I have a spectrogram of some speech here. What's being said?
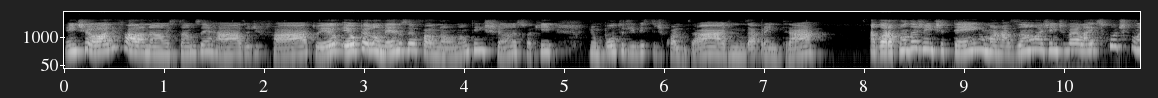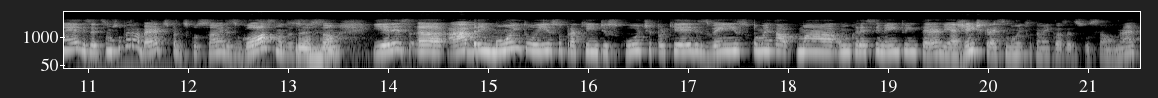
A gente olha e fala, não, estamos errados, de fato. Eu, eu, pelo menos, eu falo, não, não tem chance. Aqui, de um ponto de vista de qualidade, não dá para entrar. Agora, quando a gente tem uma razão, a gente vai lá e discute com eles. Eles são super abertos para discussão, eles gostam da discussão uhum. e eles uh, abrem muito isso para quem discute, porque eles veem isso como uma, um crescimento interno. E a gente cresce muito também com essa discussão, né?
